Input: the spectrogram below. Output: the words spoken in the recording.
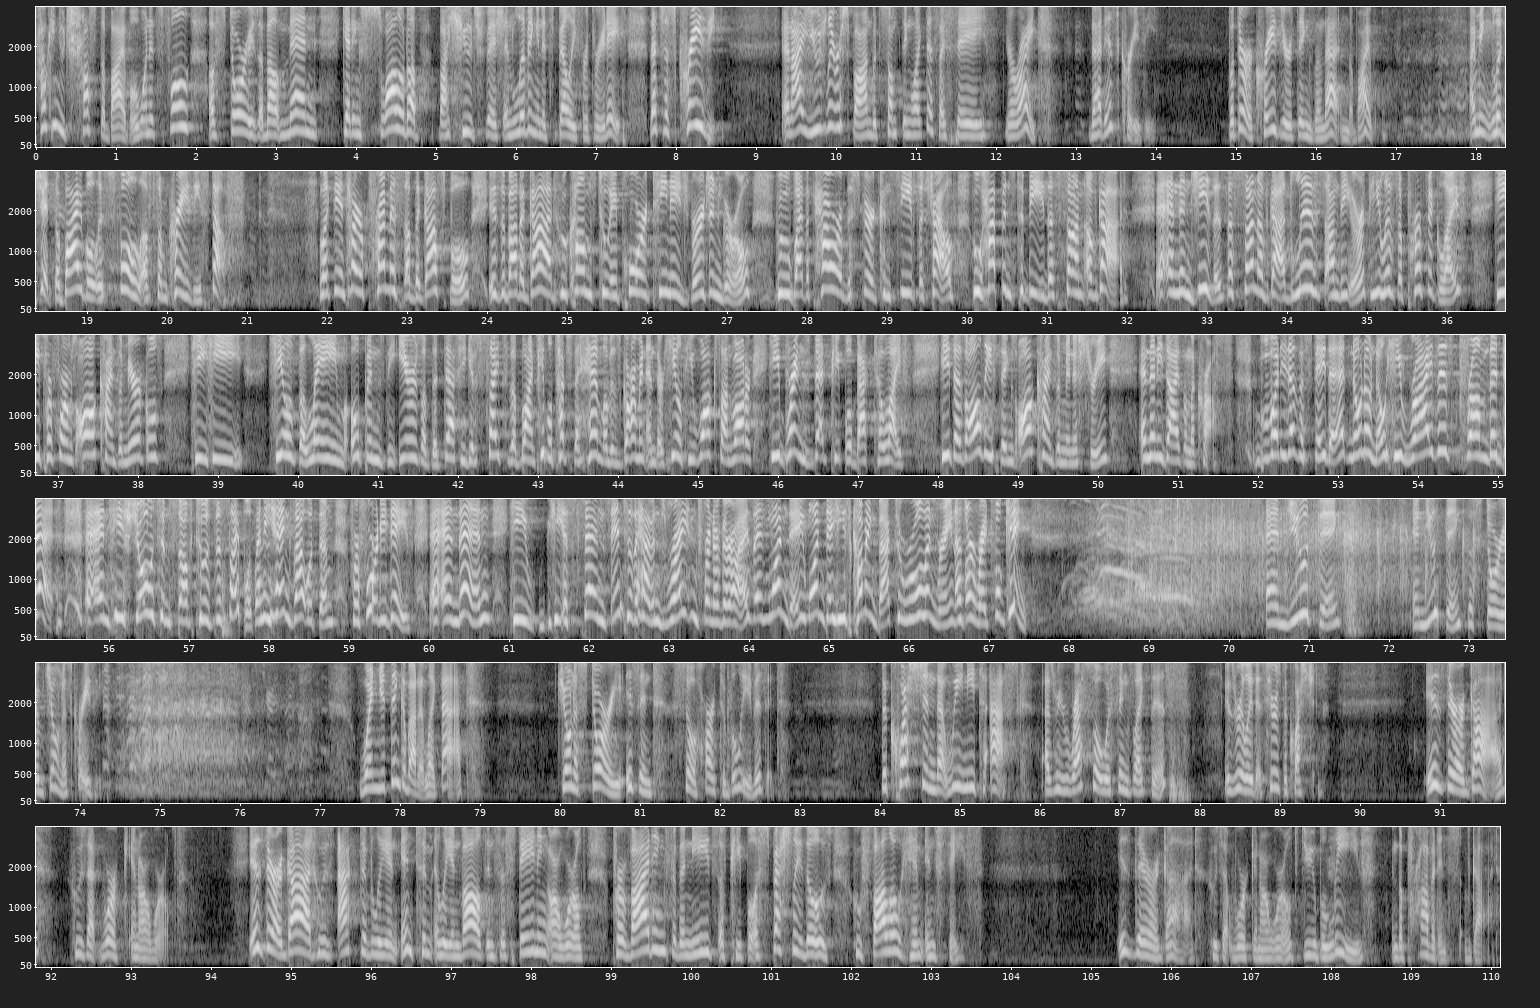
How can you trust the Bible when it's full of stories about men getting swallowed up by huge fish and living in its belly for three days? That's just crazy. And I usually respond with something like this I say, You're right. That is crazy. But there are crazier things than that in the Bible. I mean, legit, the Bible is full of some crazy stuff. Like the entire premise of the gospel is about a God who comes to a poor teenage virgin girl who, by the power of the Spirit, conceives a child who happens to be the Son of God. And then Jesus, the Son of God, lives on the earth. He lives a perfect life. He performs all kinds of miracles. He, he, heals the lame, opens the ears of the deaf, he gives sight to the blind. People touch the hem of his garment and they're healed. He walks on water, he brings dead people back to life. He does all these things, all kinds of ministry, and then he dies on the cross. But he doesn't stay dead. No, no, no. He rises from the dead and he shows himself to his disciples and he hangs out with them for 40 days. And then he, he ascends into the heavens right in front of their eyes. And one day, one day, he's coming back to rule and reign as our rightful king. And you think, and you think the story of Jonah is crazy. when you think about it like that, Jonah's story isn't so hard to believe, is it? The question that we need to ask as we wrestle with things like this is really this. Here's the question Is there a God who's at work in our world? Is there a God who's actively and intimately involved in sustaining our world, providing for the needs of people, especially those who follow him in faith? Is there a God who's at work in our world? Do you believe in the providence of God?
